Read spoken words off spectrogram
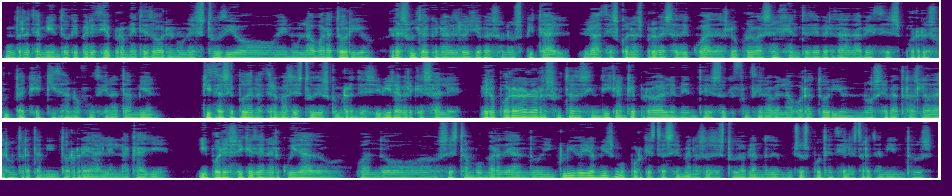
Un tratamiento que parecía prometedor en un estudio en un laboratorio, resulta que una vez lo llevas a un hospital, lo haces con las pruebas adecuadas, lo pruebas en gente de verdad a veces, pues resulta que quizá no funciona tan bien. Quizá se pueden hacer más estudios con Remdesivir a ver qué sale, pero por ahora los resultados indican que probablemente esto que funcionaba en laboratorio no se va a trasladar un tratamiento real en la calle. Y por eso hay que tener cuidado cuando se están bombardeando, incluido yo mismo, porque estas semanas os estuve hablando de muchos potenciales tratamientos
